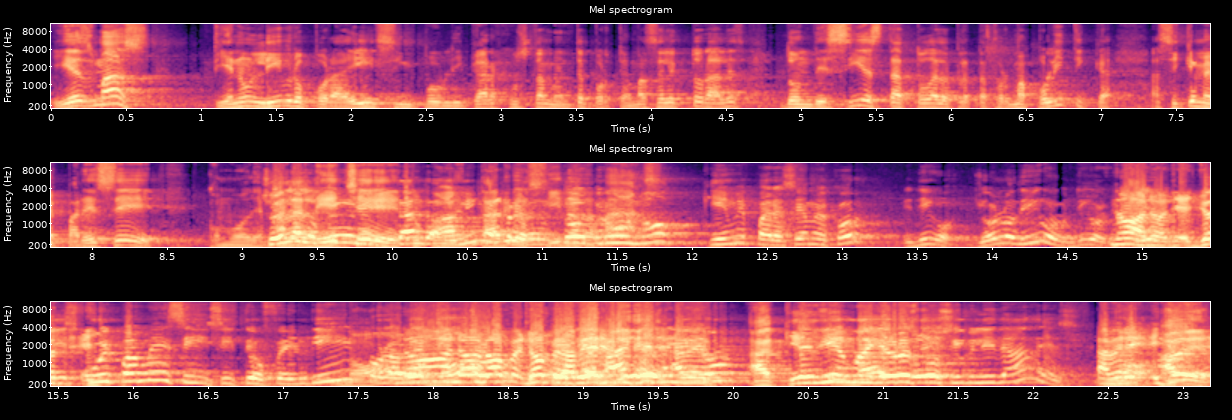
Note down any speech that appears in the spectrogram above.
y es más, tiene un libro por ahí sin publicar justamente por temas electorales, donde sí está toda la plataforma política. Así que me parece como de Yo mala no leche tu demeritando. A mí me comentario así. Bruno quién me parecía mejor. Y digo, yo lo digo. digo No, yo- no, yo- Discúlpame si, si te ofendí No, por no, haber no, dicho no, que pero- no, pero a ver, a ver, aquí tenía debate- mayores posibilidades. A ver, No, eh, a yo, ver,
